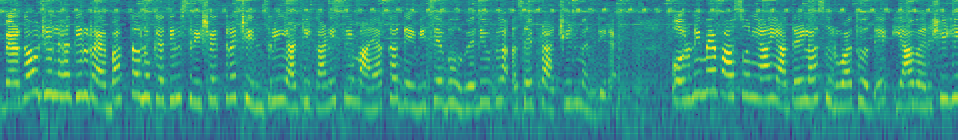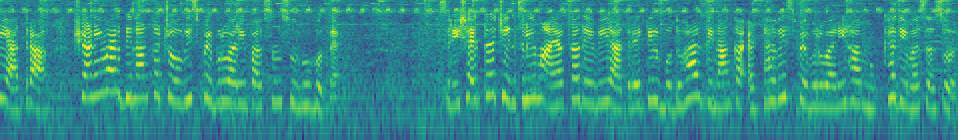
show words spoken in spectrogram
बेळगाव जिल्ह्यातील रायबाग तालुक्यातील श्री क्षेत्र चिंचली या ठिकाणी श्री मायाका देवीचे भव्य दिव्य असे प्राचीन मंदिर आहे. पौर्णिमेपासून या यात्रेला सुरुवात होते. यावर्षी ही यात्रा शनिवार दिनांक चोवीस फेब्रुवारीपासून सुरू होत आहे. श्री क्षेत्र चिंचली मायाक्का देवी यात्रेतील बुधवार दिनांक अठ्ठावीस फेब्रुवारी हा मुख्य दिवस असून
